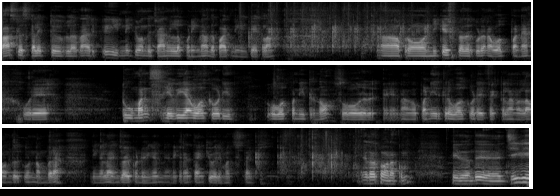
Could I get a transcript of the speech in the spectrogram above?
காஸ்ட்லெஸ் கலெக்டிவில் தான் இருக்குது இன்றைக்கும் அந்த சேனலில் போனீங்கன்னா அந்த பாட்டு நீங்கள் கேட்கலாம். அப்புறம் நிகேஷ் பிரதர் கூட நான் ஒர்க் பண்ணேன். ஒரு டூ மந்த்ஸ் ஹெவியாக ஒர்க் ஓடி ஒர்க் பண்ணிகிட்டு இருந்தோம் ஸோ நாங்கள் பண்ணியிருக்கிற ஒர்க்கோட எஃபெக்ட் எல்லாம் நல்லா வந்திருக்குன்னு நம்புகிறேன் நீங்கள் எல்லாம் என்ஜாய் பண்ணுவீங்கன்னு நினைக்கிறேன். தேங்க்யூ வெரி மச் தேங்க்யூ எல்லாருக்கும் வணக்கம். இது வந்து ஜிவி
